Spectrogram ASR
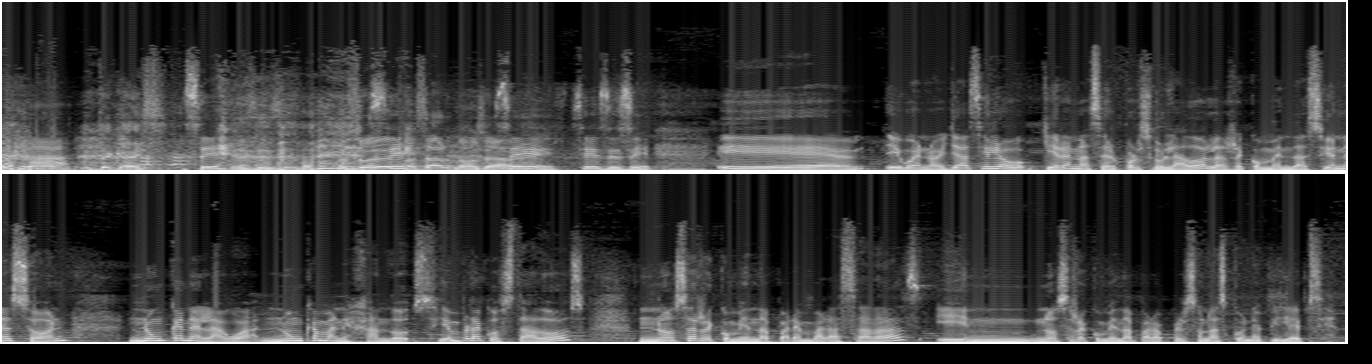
Y te caes. Sí. Sí, sí, sí. Nos suele pasar, ¿no? O sea, sí, sí, sí, sí. Y, eh, y bueno, ya si lo quieren hacer por su lado, las recomendaciones son nunca en el agua, nunca manejando, siempre acostados. No se recomienda para embarazadas y no se recomienda para personas con epilepsia.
